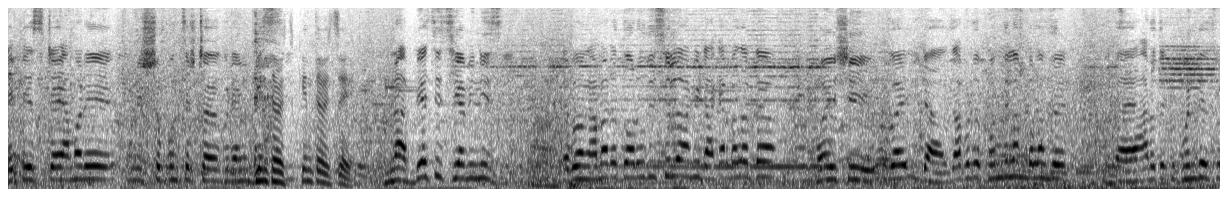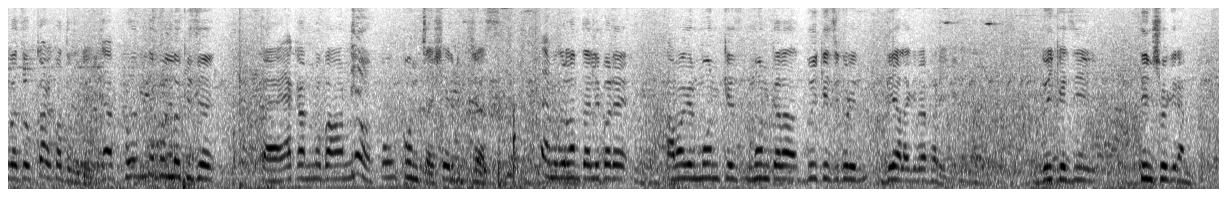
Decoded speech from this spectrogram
এই পেজটায় আমার উনিশশো পঞ্চাশ টাকা করে আমি কিনতে। হয়েছে কিনতে হয়েছে? না বেচেছি আমি নিজে। এবং আমার দরদি ছিল আমি ঢাকার বাজারটা ওই সেই ওইটা তারপরে ফোন দিলাম বললাম যে আরও তো একটু ফোন দিয়ে যোগাযোগ কর কত করে? ফোন দিয়ে বলল কি যে একান্ন বাহান্ন পঞ্চাশ এর ভিতরে আছে। আমি বললাম তাহলে পরে আমাদের মন কেজি মন করা দুই কেজি করে দেওয়া লাগে ব্যাপারে। দুই কেজি তিনশো গ্রাম। করে।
